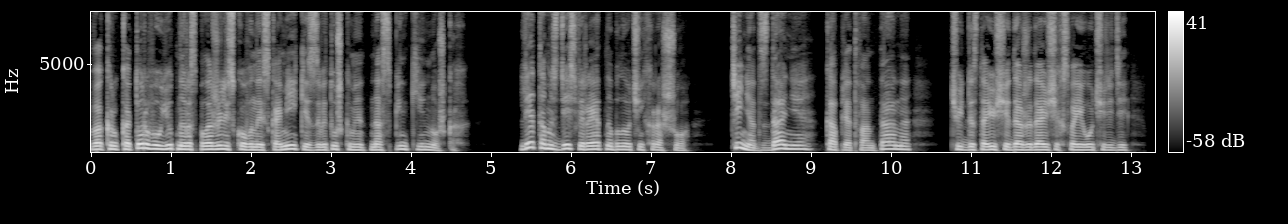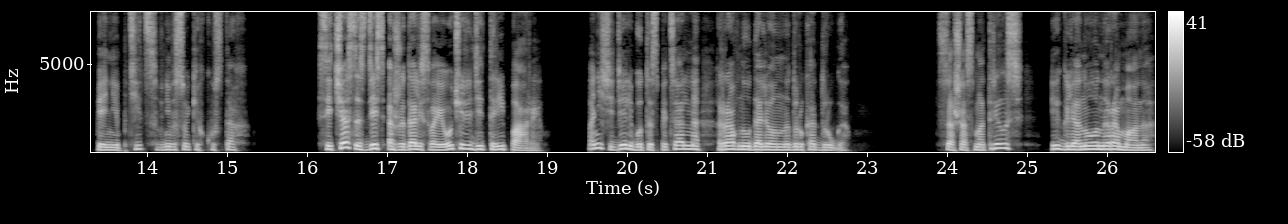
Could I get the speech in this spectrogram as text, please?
вокруг которого уютно расположились кованые скамейки с завитушками на спинке и ножках. Летом здесь, вероятно, было очень хорошо. Тень от здания, капля от фонтана, чуть достающие до ожидающих своей очереди, пение птиц в невысоких кустах. Сейчас здесь ожидали своей очереди три пары. Они сидели будто специально равноудаленно друг от друга. Саша осмотрелась и глянула на Романа.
